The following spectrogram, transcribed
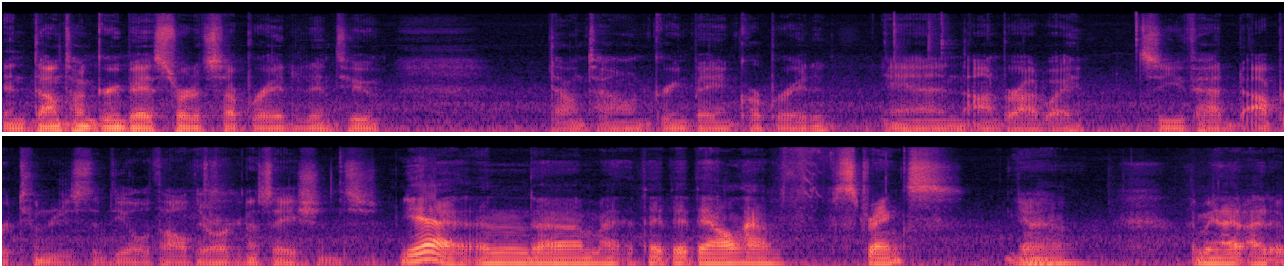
in downtown Green Bay is sort of separated into downtown Green Bay Incorporated and on Broadway. So you've had opportunities to deal with all the organizations. Yeah, and um, I, they, they all have strengths. You Yeah. know, I mean, I, I, we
